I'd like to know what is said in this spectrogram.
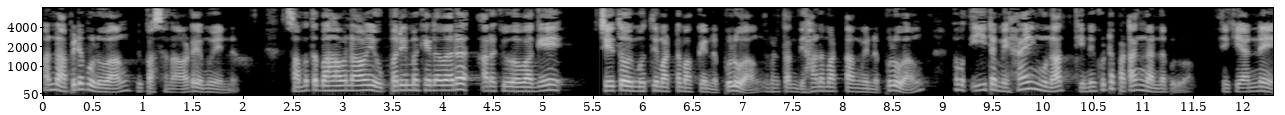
අන්න අපිට පුළුවන් විපස්සනාවට යමු වෙන්න. සමත භාවනාවේ උපරිම කෙලවර අර කිව්වා වගේ චේතෝ විමුක්ති මට්ටමක් වෙන්න පුළුවන්. එහෙම නැත්නම් ධ්‍යාන මට්ටම් වෙන්න පුළුවන්. නමුත් ඊට මෙහයින් උනත් කෙනෙකුට පටන් ගන්න පුළුවන්. ඒ කියන්නේ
